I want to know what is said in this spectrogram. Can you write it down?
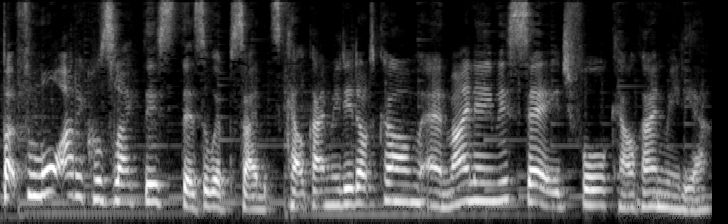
But for more articles like this, there's a website, it's kalkinemedia.com, and my name is Sage for Kalkine Media.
